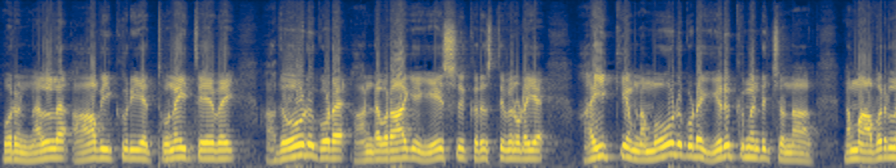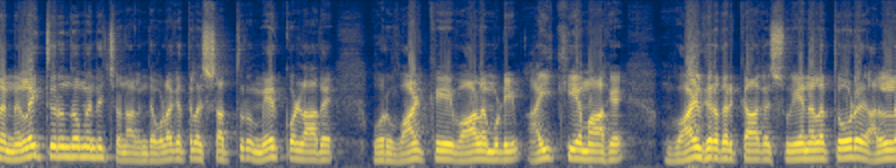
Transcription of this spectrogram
ஒரு நல்ல ஆவிக்குரிய துணை தேவை. அதோடு கூட ஆண்டவராகிய இயேசு கிறிஸ்துவனுடைய ஐக்கியம் நம்மோடு கூட இருக்கும் என்று சொன்னால் நம்ம அவரில் நிலைத்திருந்தோம் என்று சொன்னால் இந்த உலகத்தில் சத்துரு மேற்கொள்ளாத ஒரு வாழ்க்கையை வாழ முடியும். ஐக்கியமாக வாழ்கிறதற்காக சுயநலத்தோடு அல்ல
